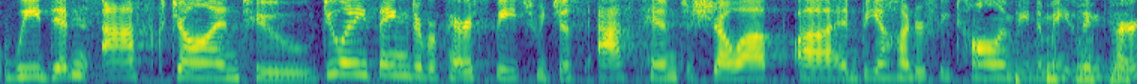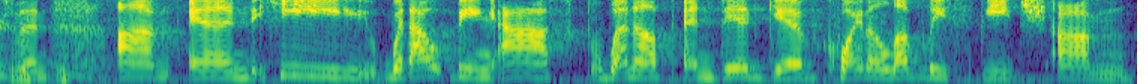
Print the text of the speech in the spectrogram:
we didn't ask John to do anything to prepare a speech. We just asked him to show up uh, and be 100 feet tall and be an amazing person. Um, and he, without being asked, went up and did give quite a lovely speech um,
